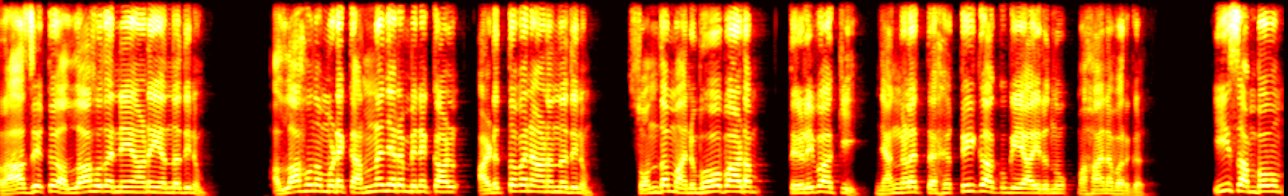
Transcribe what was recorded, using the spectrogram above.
റാസിഖ് അള്ളാഹു തന്നെയാണ് എന്നതിനും അള്ളാഹു നമ്മുടെ കർണഞരമ്പിനേക്കാൾ അടുത്തവനാണെന്നതിനും സ്വന്തം അനുഭവപാഠം തെളിവാക്കി ഞങ്ങളെ തെഹക്കീക്കാക്കുകയായിരുന്നു മഹാനവർകൾ. ഈ സംഭവം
